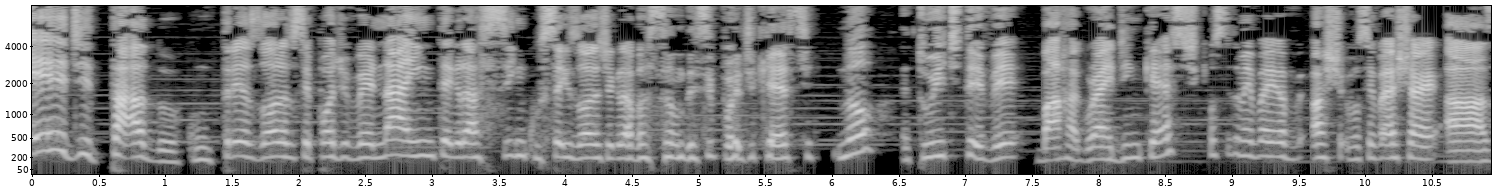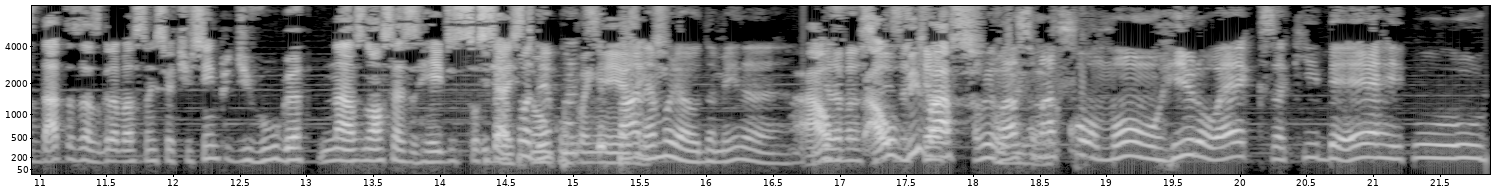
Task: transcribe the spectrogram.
editado com 3 horas, você pode ver na íntegra 5, 6 horas de gravação desse podcast no Twitch TV barra Grindingcast. Você também vai, achar, você vai achar as datas das gravações que a gente sempre divulga nas nossas redes sociais. E vai poder então participar, né, Muriel? Também da ao, ao vivaço. Ao vivaço, Macomon, o Hero X aqui, BR, o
